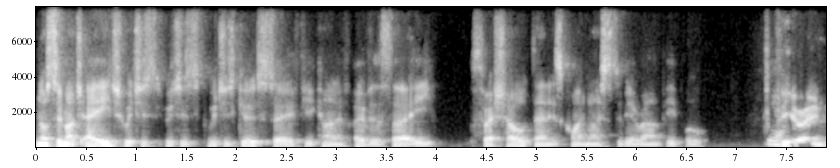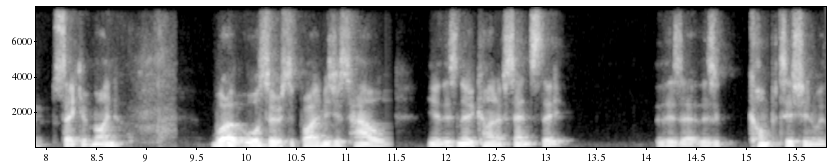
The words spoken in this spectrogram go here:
not so much age, which is which is which is good. So if you're kind of over the thirty threshold, then it's quite nice to be around people yeah. for your own sake of mind. What also surprised me is just how you know there's no kind of sense that there's a there's a competition with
